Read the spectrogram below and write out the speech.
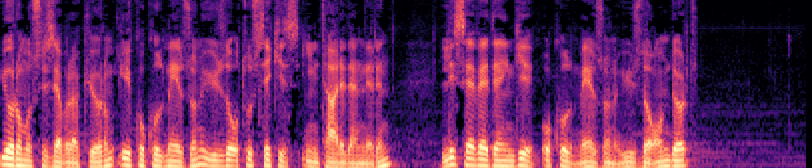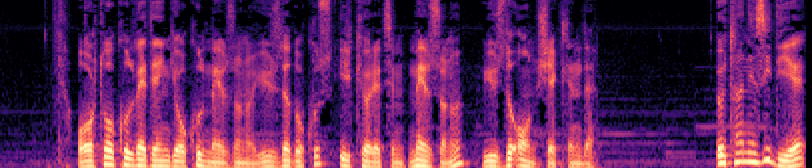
Yorumu size bırakıyorum. İlkokul mezunu yüzde otuz sekiz intihar edenlerin, lise ve dengi okul mezunu yüzde on dört, ortaokul ve dengi okul mezunu yüzde dokuz, ilköğretim mezunu yüzde on şeklinde. Ötanezi diye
